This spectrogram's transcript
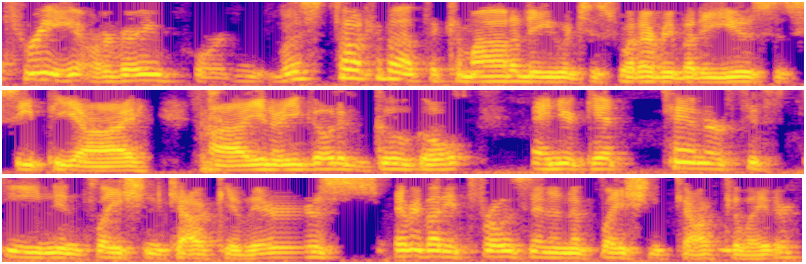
three are very important. Let's talk about the commodity, which is what everybody uses, CPI. Uh, you know, you go to Google and you get 10 or 15 inflation calculators. Everybody throws in an inflation calculator.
